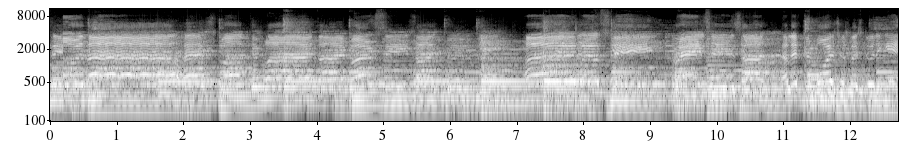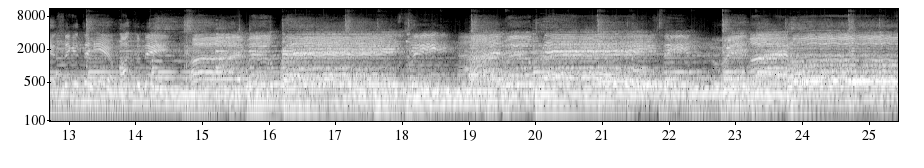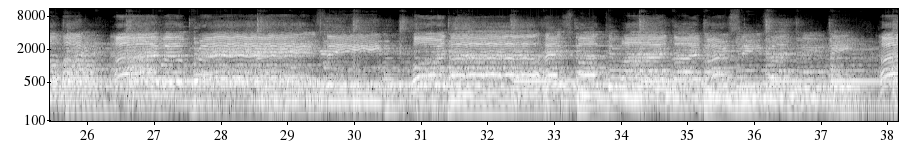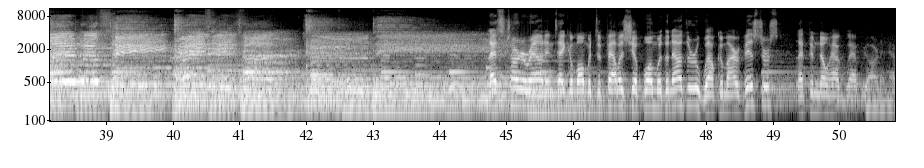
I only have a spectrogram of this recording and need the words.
for that. take a moment to fellowship one with another, welcome our visitors, let them know how glad we are to have.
